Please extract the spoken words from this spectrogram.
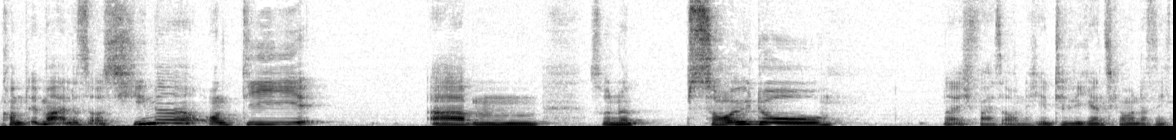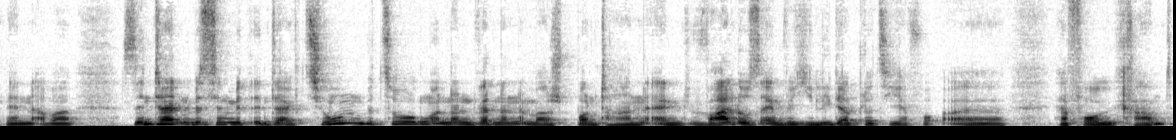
kommt immer alles aus China und die haben so eine Pseudo- na, ich weiß auch nicht, Intelligenz kann man das nicht nennen, aber sind halt ein bisschen mit Interaktionen bezogen und dann werden dann immer spontan wahllos irgendwelche Lieder plötzlich hervor, äh, hervorgekramt.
